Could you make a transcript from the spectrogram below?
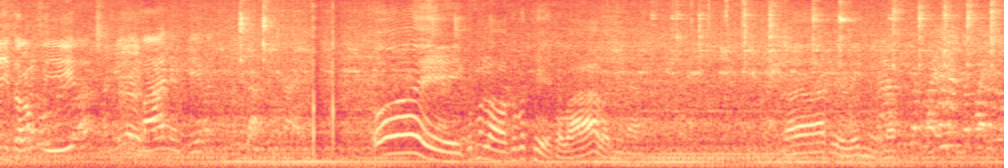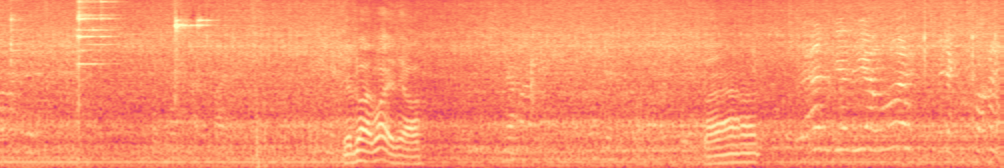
มีสองสีมันมีบ้านหนึ่งทีมันจัดโอ้ยก็มารอก็ประเทศถวะแบบนี้นะอ่าเทเล่นหนึ่งนะเรียบร้อยว่าไอ้แถวตาดแล้วเทียเทียเว้ยไปจากกระป๋อง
